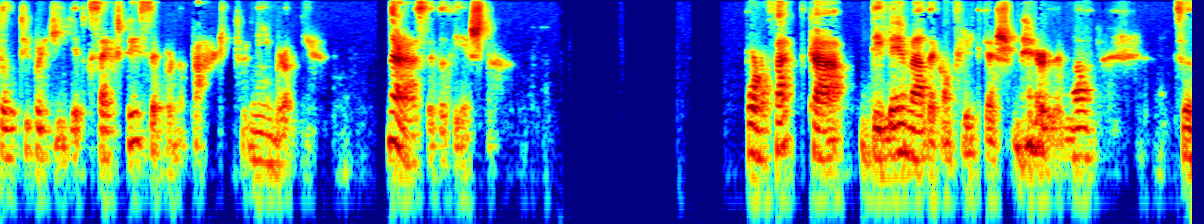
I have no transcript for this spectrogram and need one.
do t'i përgjigjet kësaj ftese për në party, një mbrëmje, në raste të thjeshta. por në fakt ka dilema dhe konflikte shumë edhe më të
